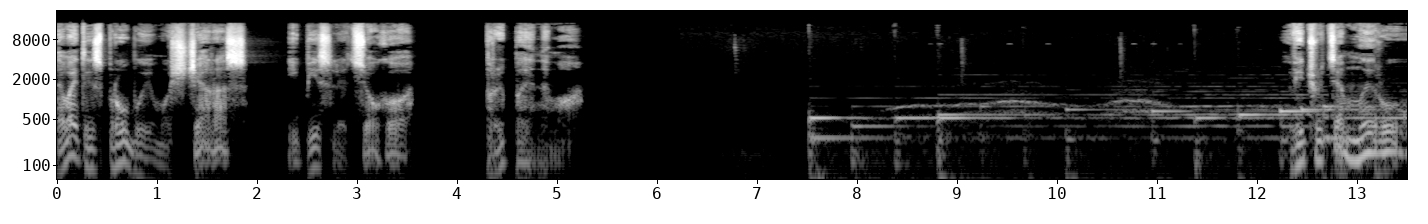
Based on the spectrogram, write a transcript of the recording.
Давайте спробуємо ще раз, і після цього припинимо. Відчуття миру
